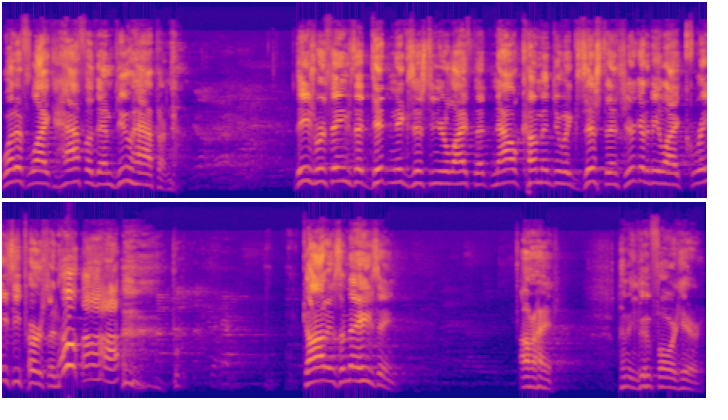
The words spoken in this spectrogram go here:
What if like half of them do happen? These were things that didn't exist in your life that now come into existence. You're going to be like crazy person. God is amazing. All right, let me move forward here.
